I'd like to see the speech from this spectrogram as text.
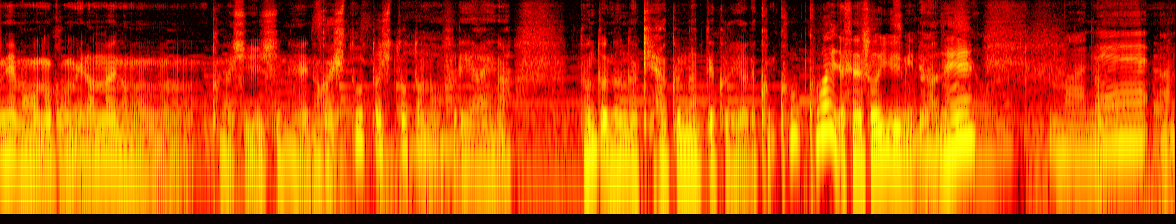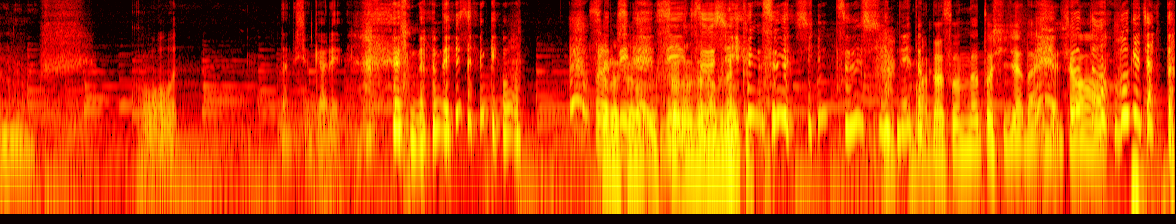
うね孫の顔見らんないのも悲しいしね。なんか人と人との触れ合いがどんどんどんどん希薄になってくるようでここ怖いですねそういう意味ではね。まあねあのこうなんでしたっけ？あれ。なんでしたっけ？もう。そろそろそろそろ通信通信通信でまだそんな年じゃないでしちょっとょボケちゃった。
